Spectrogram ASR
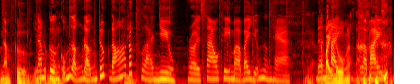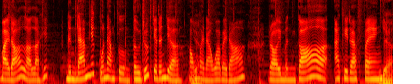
Nam Cường. Dạ, Nam Cường rồi. cũng lận đận trước đó ừ. rất là nhiều. Rồi sau khi mà bay giữa ngân hà dạ, đến bay tay luôn á. là bay bài đó là là hit đình đám nhất của Nam Cường từ trước cho đến giờ. Không yeah. Dạ. bài nào qua bài đó. Rồi mình có Akira Fan dạ,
